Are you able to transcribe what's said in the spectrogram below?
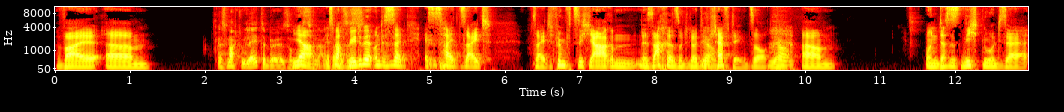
weil ähm, es macht relatable so ein bisschen ja, es macht relatable und es ist halt, es ist halt seit seit 50 Jahren eine Sache, so die Leute Ja. beschäftigt so. Ja, Ähm, und das ist nicht nur dieser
